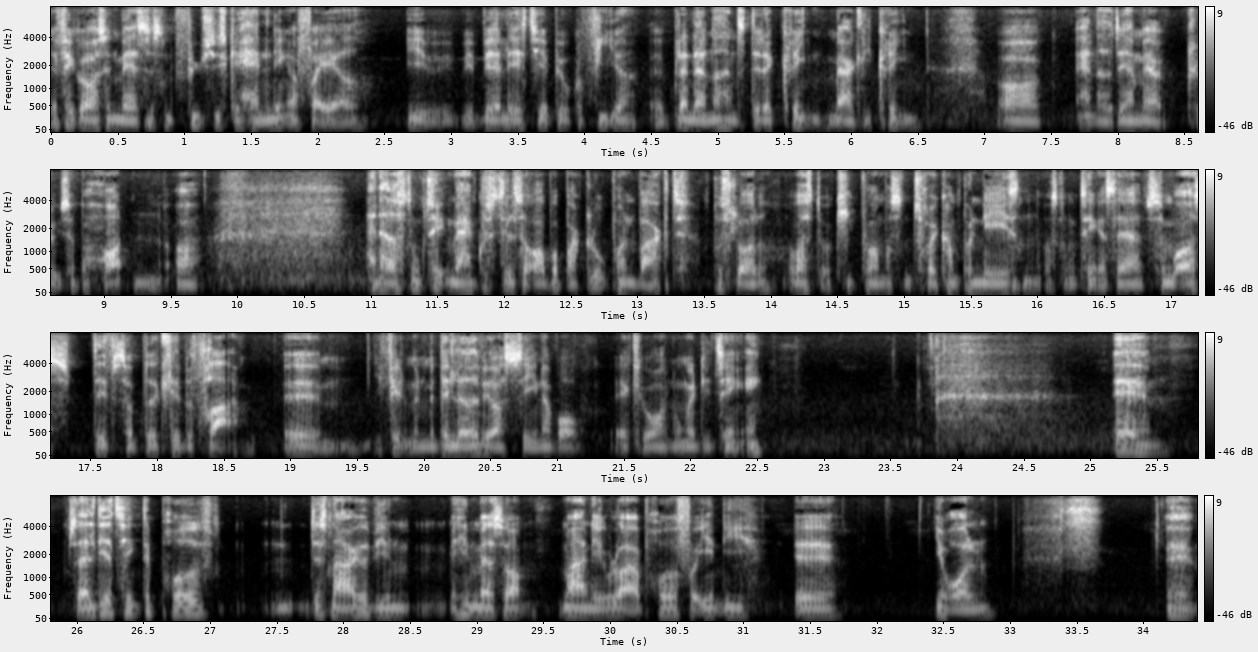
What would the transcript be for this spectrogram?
jeg fik også en masse sådan, fysiske handlinger foræret i, ved at læse de her biografier. Øh, blandt andet hans det der grin, mærkelig grin. Og han havde det her med at klø sig på hånden, og han havde også nogle ting med, at han kunne stille sig op og bare glo på en vagt på slottet, og bare stå og kigge på ham og sådan trykke ham på næsen, og sådan nogle ting, altså, som også det er så blevet klippet fra øh, i filmen, men det lavede vi også senere, hvor jeg gjorde nogle af de ting, ikke? Øh, så alle de her ting, det prøvede, det snakkede vi en hel masse om, mig og Nicolaj, og prøvede at få ind i, øh, i rollen. Øh,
